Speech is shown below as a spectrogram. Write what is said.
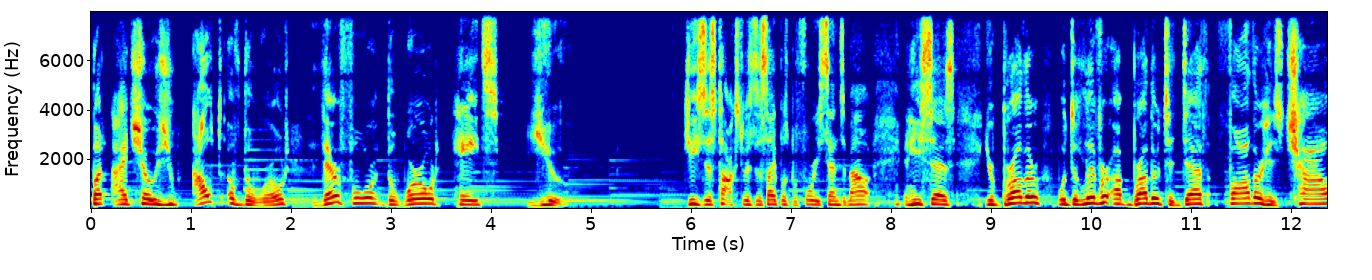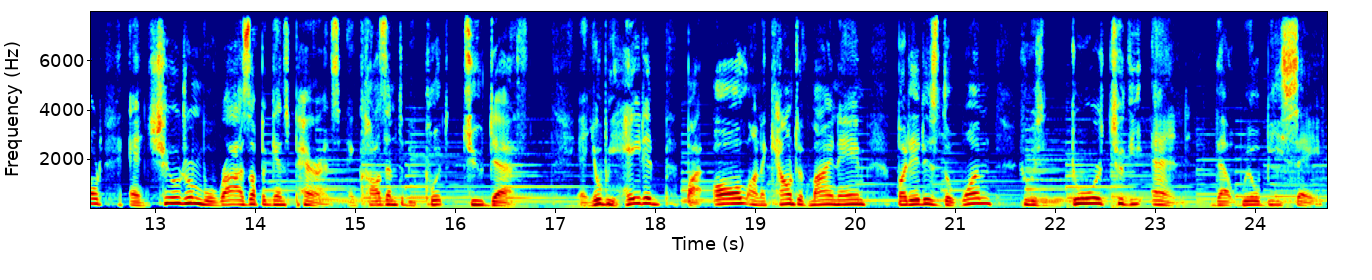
but I chose you out of the world, therefore the world hates you. Jesus talks to his disciples before he sends them out, and he says, Your brother will deliver up brother to death, father his child, and children will rise up against parents and cause them to be put to death. And you'll be hated by all on account of my name, but it is the one who is endured to the end that will be saved.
